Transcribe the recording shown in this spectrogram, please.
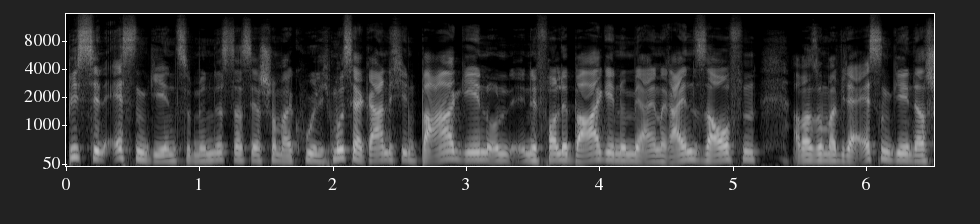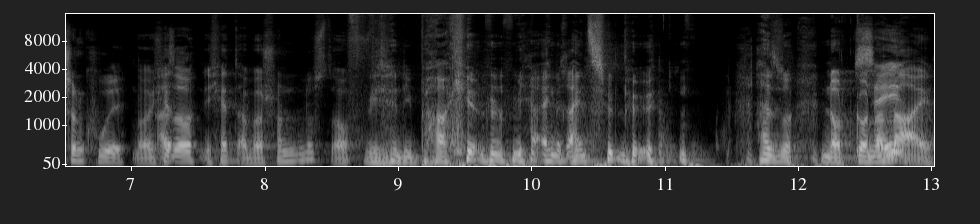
bisschen essen gehen zumindest. Das ist ja schon mal cool. Ich muss ja gar nicht in Bar gehen und in eine volle Bar gehen und mir einen reinsaufen, aber so mal wieder essen gehen, das ist schon cool. Aber ich, also hätte, ich hätte aber schon Lust auf, wieder in die Bar gehen und mir einen reinzulöten. Also, not gonna Safe. lie.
